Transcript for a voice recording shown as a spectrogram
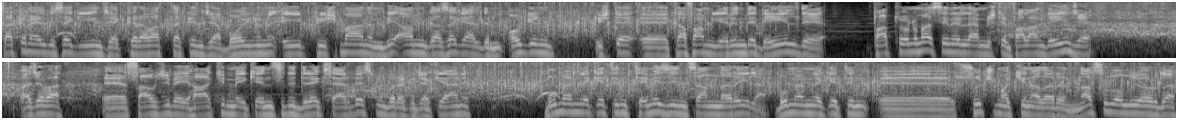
takım elbise giyince kravat takınca boynunu eğip pişmanım bir an gaza geldim. O gün işte e, kafam yerinde değildi patronuma sinirlenmiştim falan deyince acaba e, savcı bey hakim bey kendisini direkt serbest mi bırakacak yani bu memleketin temiz insanlarıyla bu memleketin e, suç makinaları nasıl oluyor da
